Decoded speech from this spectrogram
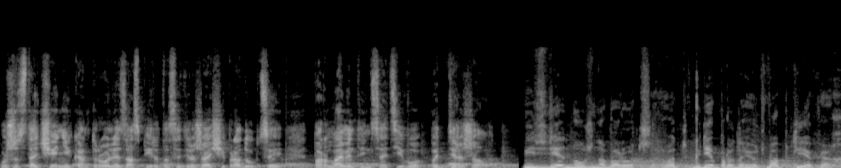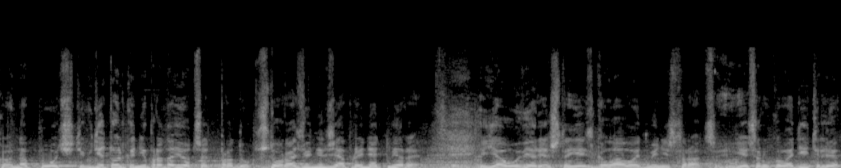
ужесточение контроля за спиртосодержащей продукцией. Парламент инициативу поддержал. Везде нужно бороться. Вот где продают? В аптеках, на почте, где только не продается этот продукт. Что, разве нельзя принять меры? Я уверен, что есть главы администрации, есть руководители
